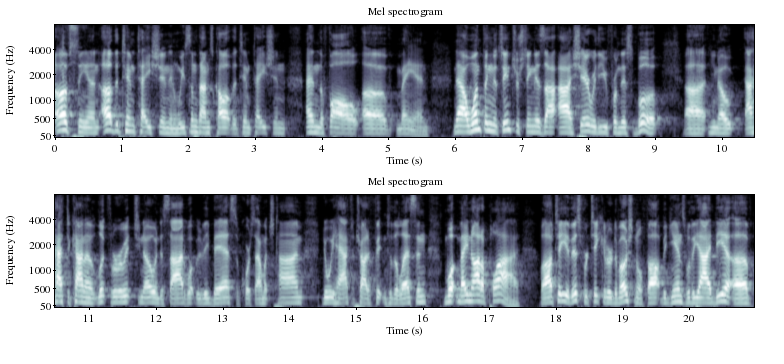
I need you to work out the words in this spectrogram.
of sin, of the temptation, and we sometimes call it the temptation and the fall of man. Now, one thing that's interesting is I, I share with you from this book, uh, you know, I have to kind of look through it, you know, and decide what would be best. Of course, how much time do we have to try to fit into the lesson? What may not apply? Well, I'll tell you, this particular devotional thought begins with the idea of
